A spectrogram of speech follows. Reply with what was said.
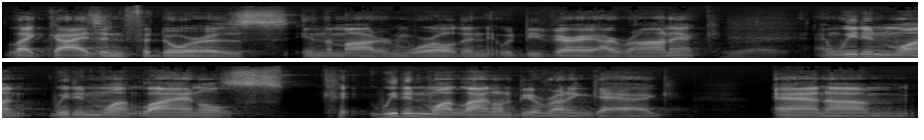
like guys in fedoras in the modern world, and it would be very ironic. Right. And we didn't want we didn't want Lionel's we didn't want Lionel to be a running gag, and um,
